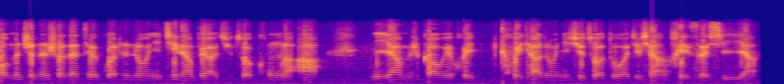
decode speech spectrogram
我们只能说，在这个过程中，你尽量不要去做空了啊！你要么是高位回。回调中你去做多，就像黑色系一样。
